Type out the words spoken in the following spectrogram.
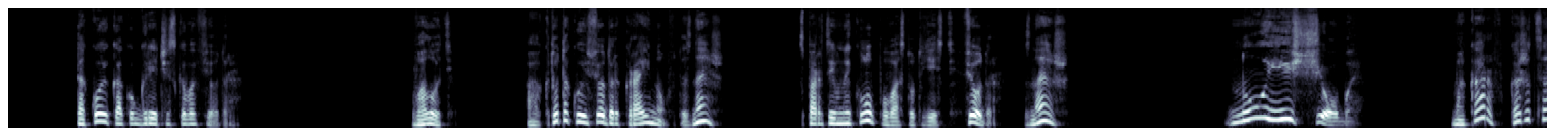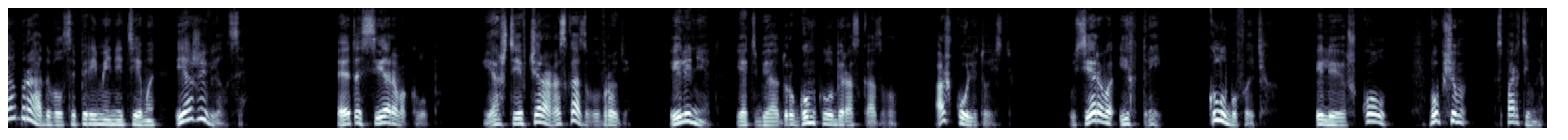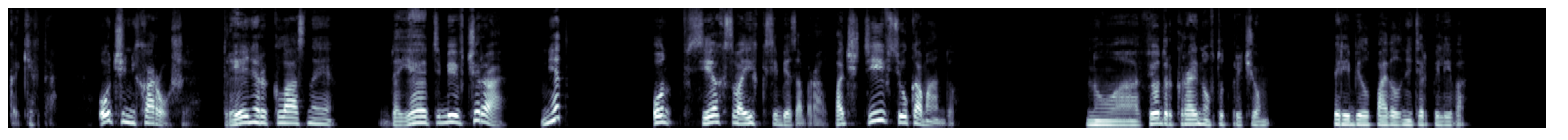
Такой, как у греческого Федора. Володь, а кто такой Федор Крайнов, ты знаешь? Спортивный клуб у вас тут есть, Федор, знаешь? Ну, еще бы, Макаров, кажется, обрадовался перемене темы и оживился. «Это Серого клуб. Я ж тебе вчера рассказывал вроде. Или нет, я тебе о другом клубе рассказывал. О школе, то есть. У Серого их три. Клубов этих. Или школ. В общем, спортивных каких-то. Очень хорошие. Тренеры классные. Да я тебе вчера. Нет? Он всех своих к себе забрал. Почти всю команду. Ну, а Федор Крайнов тут при чем? — перебил Павел нетерпеливо.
